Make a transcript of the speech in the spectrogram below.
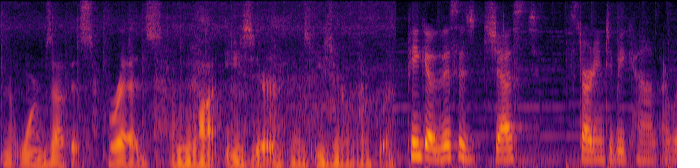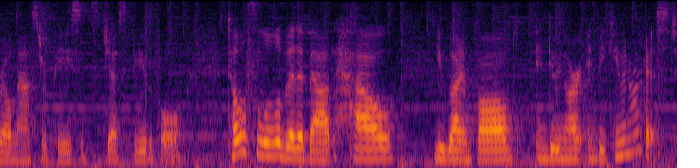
When it warms up, it spreads a lot easier it's easier to work with. Pinko, this is just starting to become a real masterpiece. It's just beautiful. Tell us a little bit about how you got involved in doing art and became an artist.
